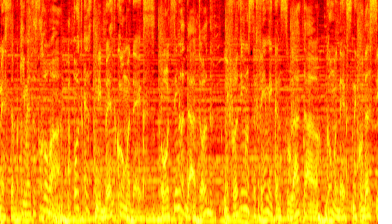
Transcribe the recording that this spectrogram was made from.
מספקים את הסחורה, הפודקאסט מבית קומדקס. רוצים לדעת עוד? לפרטים נוספים ייכנסו לאתר comodex.co.il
